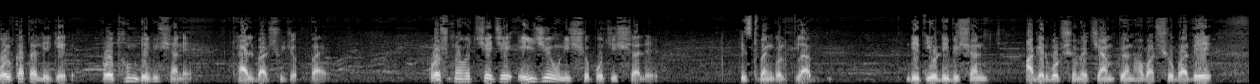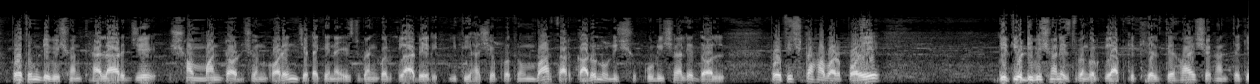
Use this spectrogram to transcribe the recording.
কলকাতা লিগের প্রথম ডিভিশনে খেলবার সুযোগ পায়। প্রশ্ন হচ্ছে যে এই যে উনিশশো পঁচিশ সালে ইস্টবেঙ্গল ক্লাব দ্বিতীয় ডিভিশন, আগের মরশুমে চ্যাম্পিয়ন হওয়ার সুবাদে প্রথম ডিভিশন খেলার যে সম্মানটা অর্জন করেন, যেটা কিনা ইস্টবেঙ্গল ক্লাবের ইতিহাসে প্রথমবার, তার কারণ উনিশশো কুড়ি সালে দল প্রতিষ্ঠা হওয়ার পরে দ্বিতীয় ডিভিশন ইস্টবেঙ্গল ক্লাবকে খেলতে হয়, সেখান থেকে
